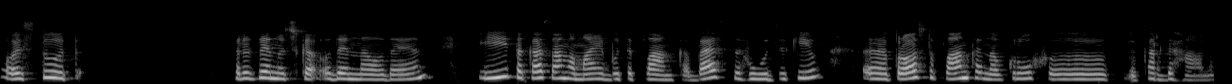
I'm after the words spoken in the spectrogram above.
Ось тут резиночка один на один. І така сама має бути планка, без гудзиків, е, просто планка навкруг е, кардигана.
